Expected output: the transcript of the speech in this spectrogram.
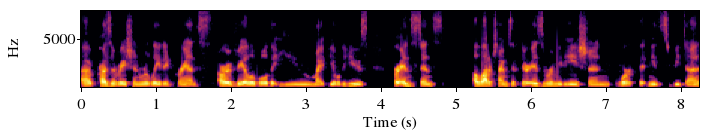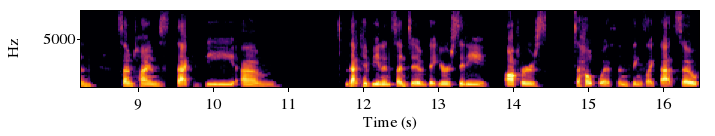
uh, preservation related grants are available that you might be able to use. For instance, a lot of times if there is a remediation work that needs to be done, sometimes that could be um, that could be an incentive that your city offers to help with and things like that. So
